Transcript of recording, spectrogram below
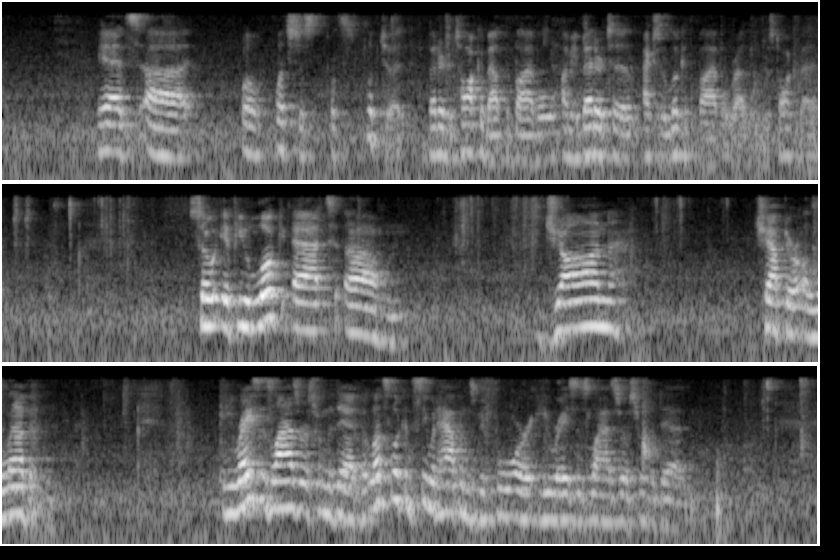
Yeah, it's uh, well. Let's just let's flip to it. Better to talk about the Bible. I mean, better to actually look at the Bible rather than just talk about it. So, if you look at um, John chapter 11, he raises Lazarus from the dead, but let's look and see what happens before he raises Lazarus from the dead.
